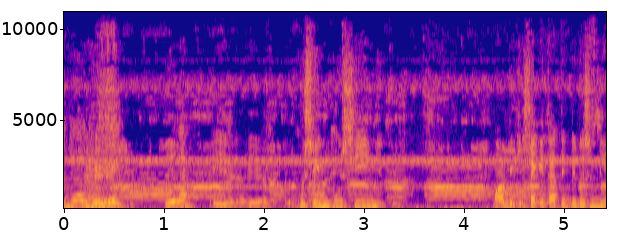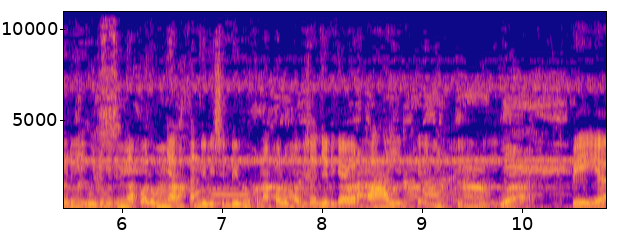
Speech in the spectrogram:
aja gitu ya. Iya kan? Iya iya betul. Pusing-pusing gitu. Malah bikin sakit hati diri sendiri. Ujung-ujungnya apa? Lu menyalahkan diri sendiri lu kenapa lu nggak bisa jadi kayak orang lain? Kayak gitu menurut gua. Tapi ya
